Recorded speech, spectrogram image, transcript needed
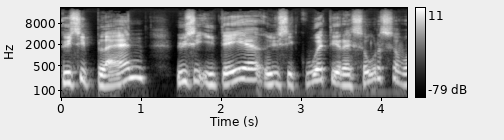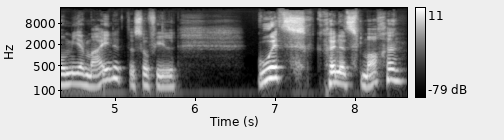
unsere Pläne, unsere Ideen, unsere guten Ressourcen, wo wir meinen, so viel Gutes können zu machen,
